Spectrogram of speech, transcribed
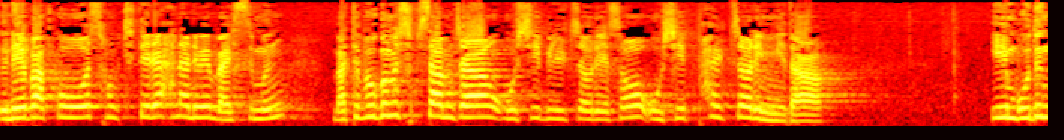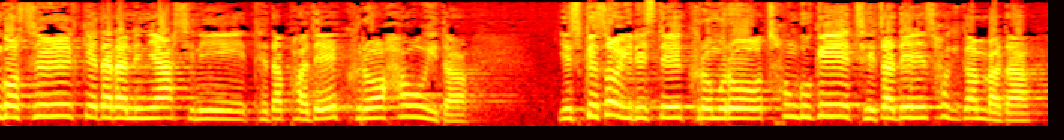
은혜 받고 성취될 하나님의 말씀은 마태복음 13장 51절에서 58절입니다. 이 모든 것을 깨달았느냐 하시니 대답하되 그러하오이다. 예수께서 이르시되 그러므로 천국의 제자된 서기관마다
